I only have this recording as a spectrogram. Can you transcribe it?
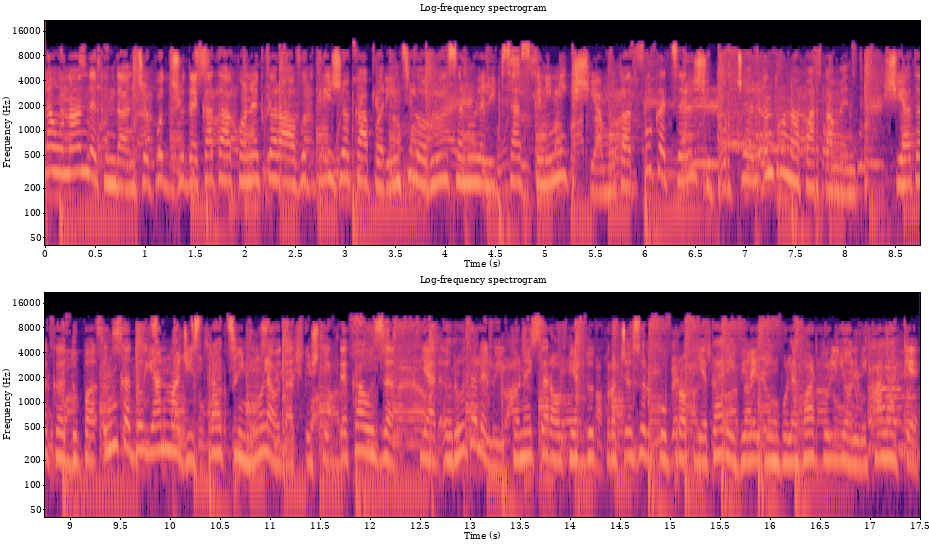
La un an de când a început judecata, Conector a avut grijă ca părinților lui să nu le lipsească nimic și a mutat cu cățel și purcel într-un apartament. Și iată că după încă doi ani magistrații nu le-au dat câștig de cauză, iar rudele lui Conector au pierdut procesul cu proprietarii vilei din bulevardul Ion Mihalache.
